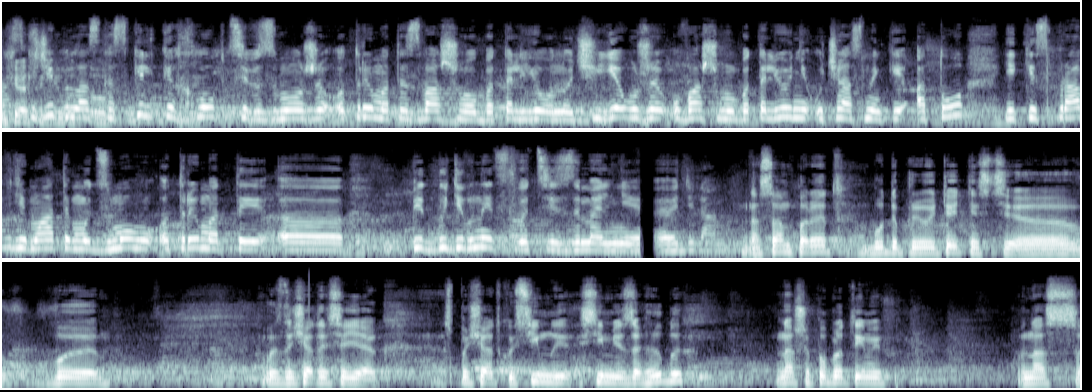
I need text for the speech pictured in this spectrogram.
учасників. Скажіть, будь ласка, скільки хлопців зможе отримати з вашого батальйону? Чи є вже у вашому батальйоні учасники АТО, які справді матимуть змогу отримати е, під будівництво ці земельні ділянки? Насамперед буде пріоритетність в визначатися як спочатку сім'ї, сім'ї загиблих, наших побратимів. У нас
